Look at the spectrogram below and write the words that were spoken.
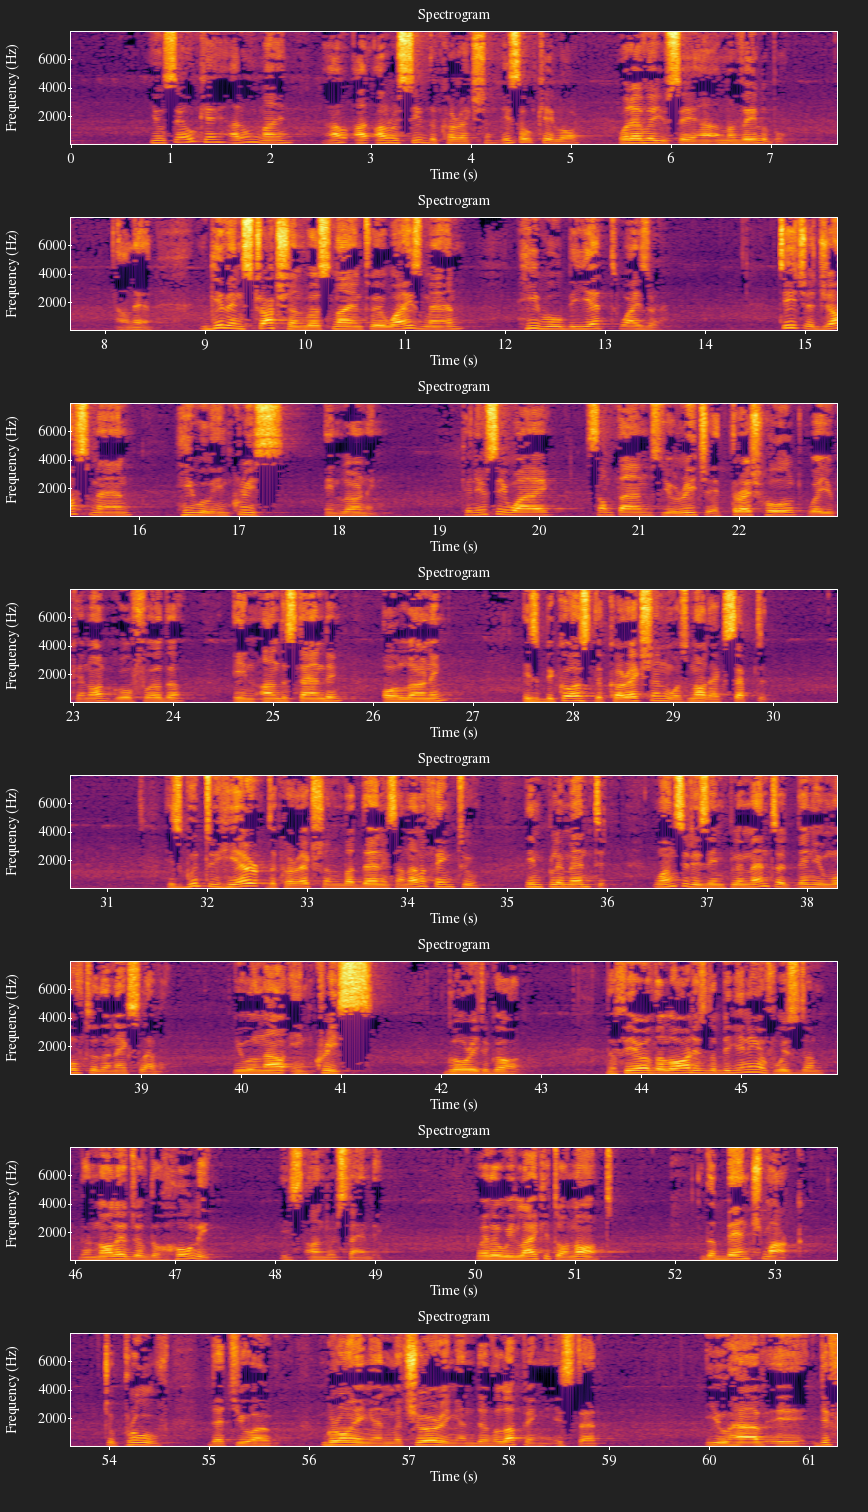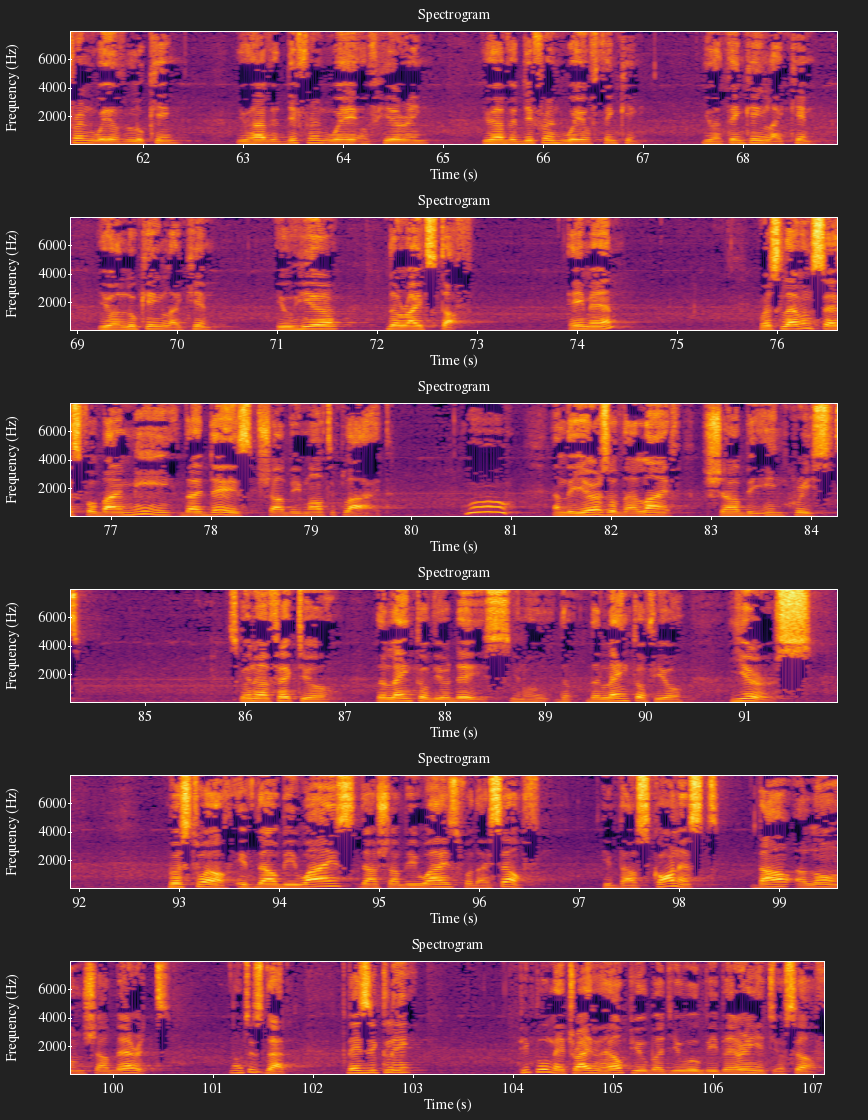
you'll say, Okay, I don't mind. I'll, I'll receive the correction. It's okay, Lord. Whatever you say, I'm available. Amen. Give instruction, verse 9, to a wise man, he will be yet wiser. Teach a just man, he will increase in learning. Can you see why sometimes you reach a threshold where you cannot go further in understanding or learning? Is because the correction was not accepted. It's good to hear the correction, but then it's another thing to implement it. Once it is implemented, then you move to the next level. You will now increase. Glory to God. The fear of the Lord is the beginning of wisdom. The knowledge of the holy is understanding. Whether we like it or not, the benchmark to prove that you are growing and maturing and developing is that you have a different way of looking, you have a different way of hearing, you have a different way of thinking. You are thinking like Him, you are looking like Him, you hear the right stuff. Amen. Verse 11 says, For by me thy days shall be multiplied. Woo! And the years of thy life shall be increased. It's going to affect your the length of your days, you know, the, the length of your years. Verse 12 If thou be wise, thou shalt be wise for thyself. If thou scornest, thou alone shalt bear it. Notice that. Basically, people may try to help you, but you will be bearing it yourself.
